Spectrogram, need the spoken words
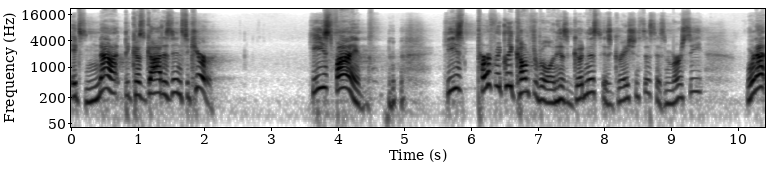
It's not because God is insecure. He's fine. He's perfectly comfortable in His goodness, His graciousness, His mercy. We're not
